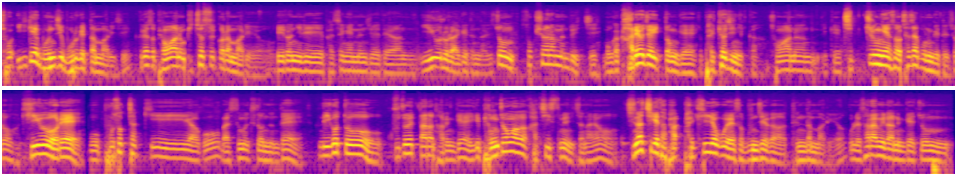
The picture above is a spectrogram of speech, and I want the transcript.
저 이게 뭔지 모르겠단 말이지. 그래서 병화는 비쳤을 거란 말이에요. 이런 일이 발생했는지에 대한 이유를 알게 된다. 좀속 시원한 면도 있지. 뭔가 가려져 있던 게좀 밝혀지니까 정화는 이렇게 집중해서 찾아보는 게 되죠. 기후월에 뭐 보석 찾기라고 말씀을 드렸는데 근데 이것도 구조에 따라 다른 게 이게 병정화가 같이 있으면 있잖아요. 지나치게 다 바- 밝히려고 해서 문제가 된단 말이에요. 원래 사람이라는 게 좀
